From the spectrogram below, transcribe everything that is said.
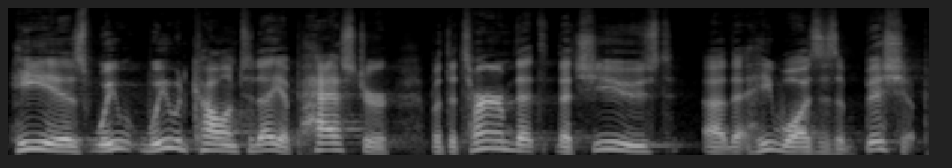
he is, we, we would call him today a pastor, but the term that, that's used uh, that he was is a bishop.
